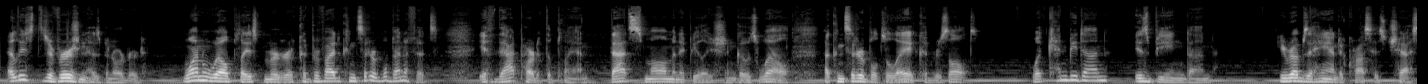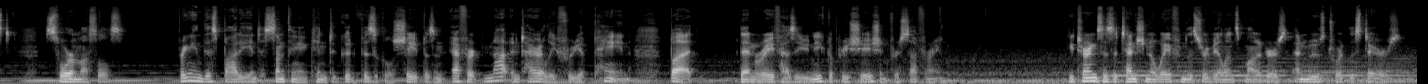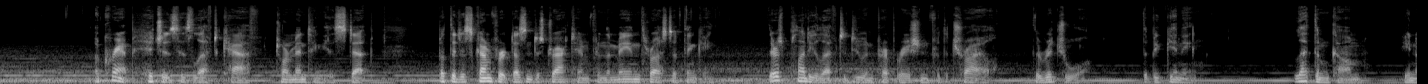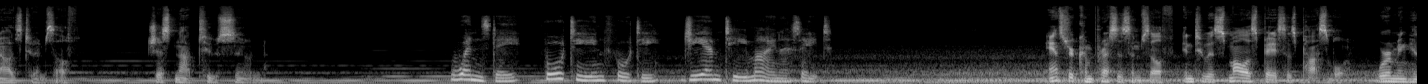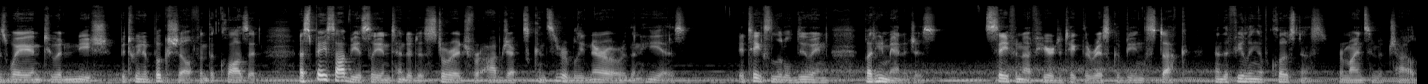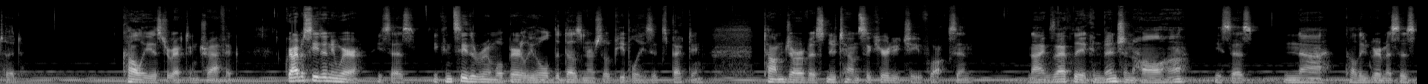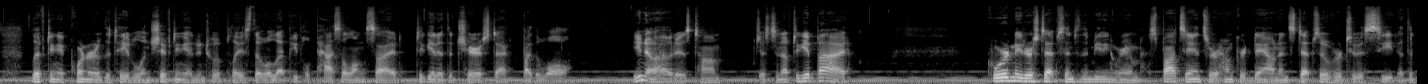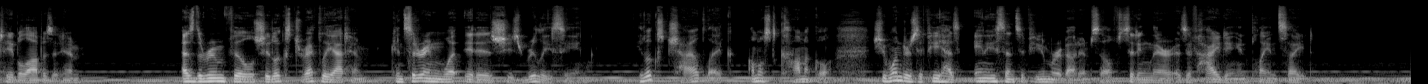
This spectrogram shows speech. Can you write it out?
At least the diversion has been ordered. One well placed murder could provide considerable benefits. If that part of the plan, that small manipulation, goes well, a considerable delay could result. What can be done is being done. He rubs a hand across his chest, sore muscles. Bringing this body into something akin to good physical shape is an effort not entirely free of pain, but then Rafe has a unique appreciation for suffering. He turns his attention away from the surveillance monitors and moves toward the stairs. A cramp hitches his left calf, tormenting his step, but the discomfort doesn't distract him from the main thrust of thinking. There's plenty left to do in preparation for the trial, the ritual, the beginning. Let them come, he nods to himself. Just not too soon. Wednesday, 1440, GMT minus 8. Answer compresses himself into as small a space as possible, worming his way into a niche between a bookshelf and the closet, a space obviously intended as storage for objects considerably narrower than he is. It takes a little doing, but he manages. Safe enough here to take the risk of being stuck, and the feeling of closeness reminds him of childhood. Collie is directing traffic. Grab a seat anywhere, he says. He can see the room will barely hold the dozen or so people he's expecting. Tom Jarvis, Newtown security chief, walks in. Not exactly a convention hall, huh? he says. Nah, Cully grimaces, lifting a corner of the table and shifting it into a place that will let people pass alongside to get at the chair stacked by the wall. You know how it is, Tom. Just enough to get by. Coordinator steps into the meeting room, spots Answer hunkered down, and steps over to a seat at the table opposite him. As the room fills, she looks directly at him, considering what it is she's really seeing. He looks childlike, almost comical. She wonders if he has any sense of humor about himself, sitting there as if hiding in plain sight.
